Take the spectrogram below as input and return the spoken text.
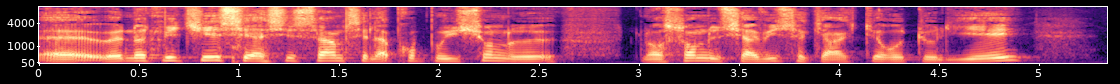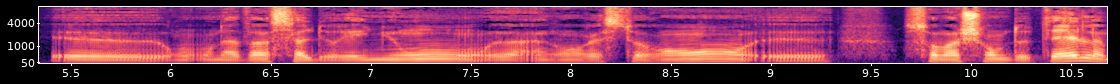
Notre métier, c'est assez simple, c'est la proposition de l'ensemble du service à caractère hôtelier, euh, on a 20 salles de réunion, euh, un grand restaurant, euh, 120 chambres d'hôtel.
